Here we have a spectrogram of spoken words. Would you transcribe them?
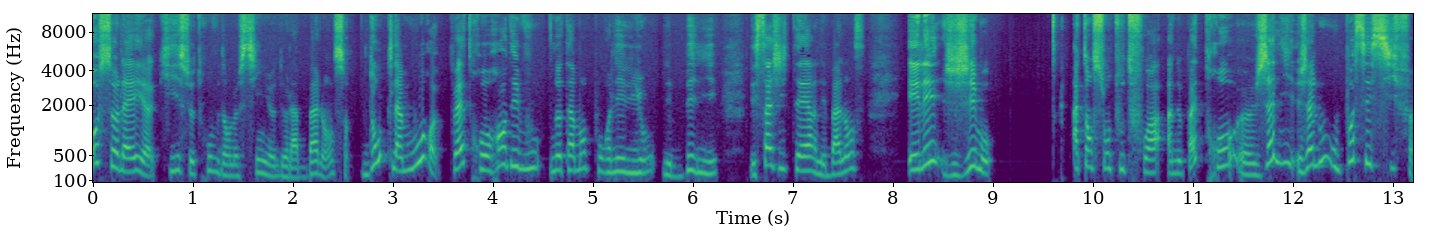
au Soleil qui se trouve dans le signe de la Balance. Donc l'amour peut être au rendez-vous, notamment pour les Lions, les Béliers, les Sagittaires, les Balances et les Gémeaux. Attention toutefois à ne pas être trop euh, jaloux ou possessif,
